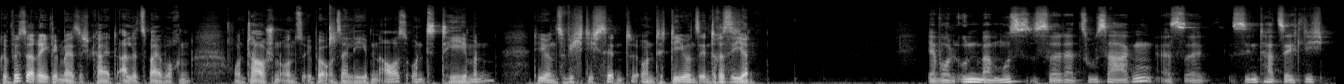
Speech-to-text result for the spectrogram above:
gewisser Regelmäßigkeit alle zwei Wochen und tauschen uns über unser Leben aus und Themen, die uns wichtig sind und die uns interessieren. Jawohl, und man muss dazu sagen, es äh, sind tatsächlich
